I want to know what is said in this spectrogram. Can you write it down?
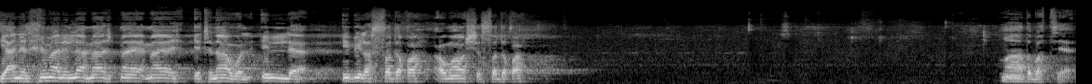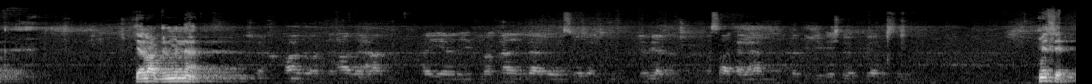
يعني الحمى لله ما ما ما يتناول إلا إبل الصدقة أو مواشي الصدقة. ما ضبطت يا يلا عبد المنان. قالوا ان هذا عام اي يعني مكان الله ورسوله جميع المصالح العامه التي يشترك فيها المسلمون مثل.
